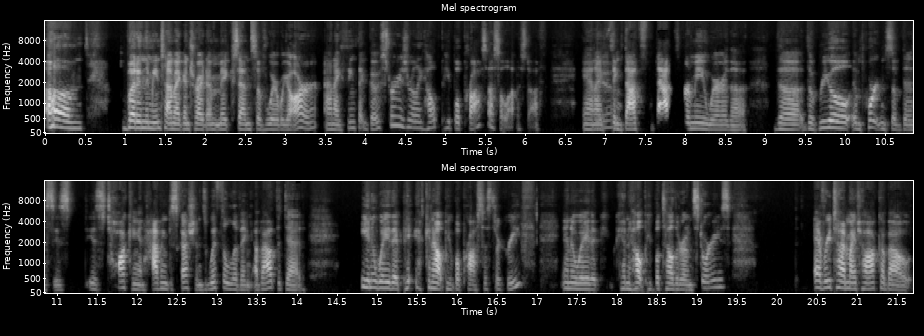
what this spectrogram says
um but in the meantime I can try to make sense of where we are and I think that ghost stories really help people process a lot of stuff. And I think that's that's for me where the the the real importance of this is is talking and having discussions with the living about the dead in a way that p- can help people process their grief in a way that can help people tell their own stories. Every time i talk about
